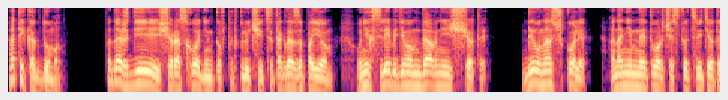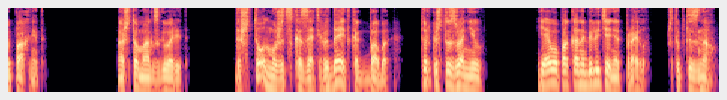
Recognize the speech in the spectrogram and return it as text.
А ты как думал?» Подожди, еще расходников подключиться, тогда запоем. У них с Лебедевым давние счеты. Да и у нас в школе анонимное творчество цветет и пахнет. А что Макс говорит? Да что он может сказать, рыдает, как баба. Только что звонил. Я его пока на бюллетень отправил, чтоб ты знал.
